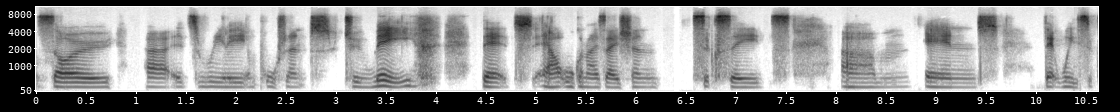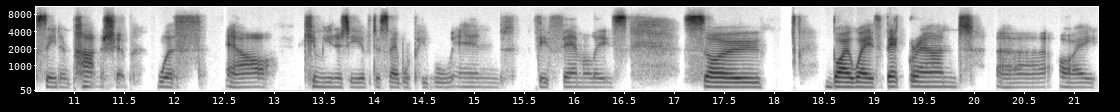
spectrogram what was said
So uh, it's really important to me that our organisation succeeds um, and that we succeed in partnership with our community of disabled people and their families. So, by way of background, uh, I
